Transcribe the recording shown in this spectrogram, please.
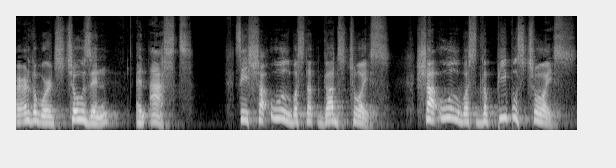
are the words chosen and asked. See, Shaul was not God's choice. Shaul was the people's choice.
